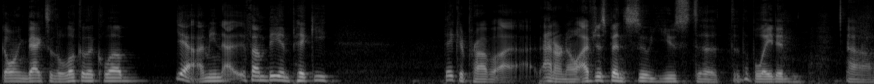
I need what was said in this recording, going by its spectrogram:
Going back to the look of the club, yeah, I mean, if I'm being picky, they could probably I, I don't know. I've just been so used to, to the bladed uh,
